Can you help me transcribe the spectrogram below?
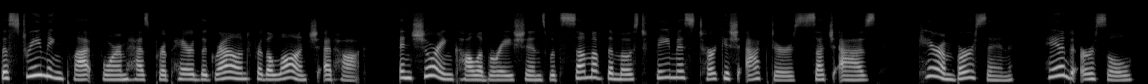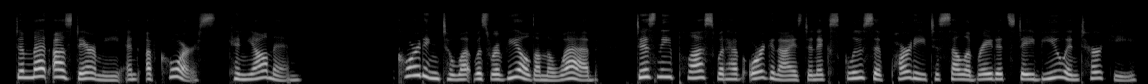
The streaming platform has prepared the ground for the launch ad hoc, ensuring collaborations with some of the most famous Turkish actors such as Kerem Bürsin, Hande Erçel, Demet Özdemir and, of course, Can Yaman. According to what was revealed on the web, Disney Plus would have organized an exclusive party to celebrate its debut in Turkey,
